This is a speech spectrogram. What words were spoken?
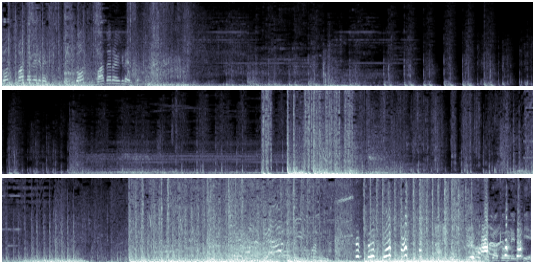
Bot va de regreso. Bot va de regreso. Último jugador en pie.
